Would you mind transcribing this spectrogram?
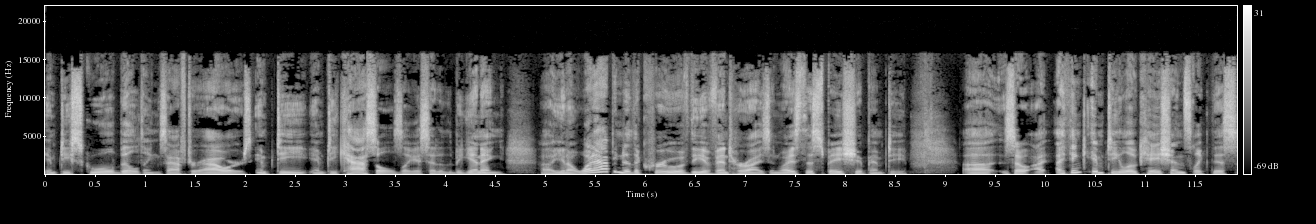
Empty school buildings after hours, empty, empty castles, like I said at the beginning. Uh, you know, what happened to the crew of the Event Horizon? Why is the spaceship empty? Uh, so I, I think empty locations like this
